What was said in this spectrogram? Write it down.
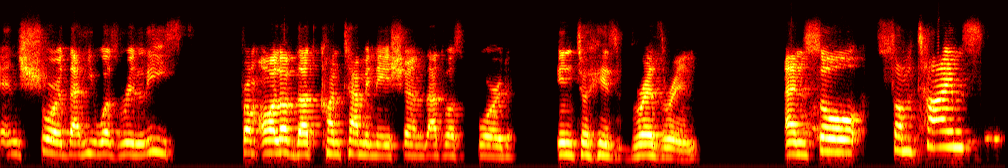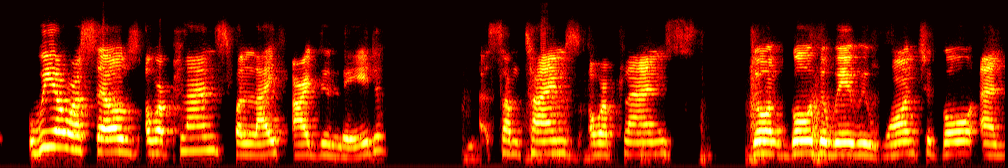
ensured that he was released from all of that contamination that was poured into his brethren. And so sometimes we ourselves, our plans for life are delayed. Sometimes our plans don't go the way we want to go, and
